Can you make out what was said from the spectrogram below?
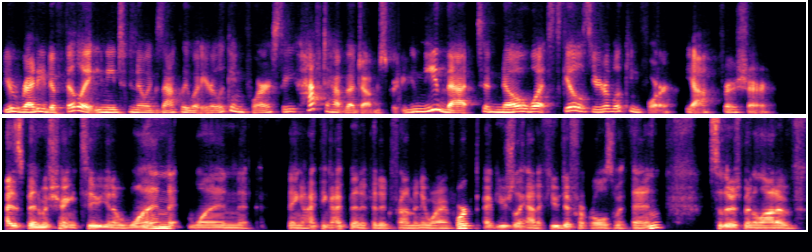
you're ready to fill it, you need to know exactly what you're looking for. So you have to have that job description. You need that to know what skills you're looking for. Yeah, for sure. as Ben was sharing too, you know, one one thing I think I've benefited from anywhere I've worked, I've usually had a few different roles within. So there's been a lot of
